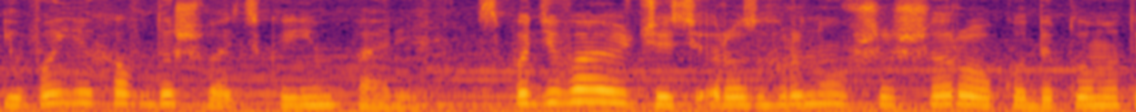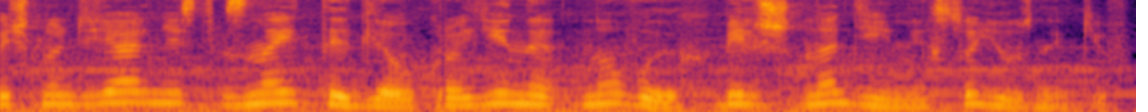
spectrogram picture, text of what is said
і виїхав до Шведської імперії, сподіваючись, розгорнувши широку дипломатичну діяльність, знайти для України нових, більш надійних союзників.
